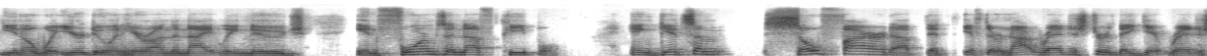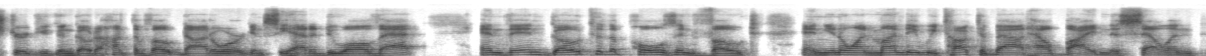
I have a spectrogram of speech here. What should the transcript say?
you know what you're doing here on the nightly nuge informs enough people and gets them so fired up that if they're not registered they get registered. You can go to huntthevote.org and see how to do all that and then go to the polls and vote. And you know on monday we talked about how biden is selling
